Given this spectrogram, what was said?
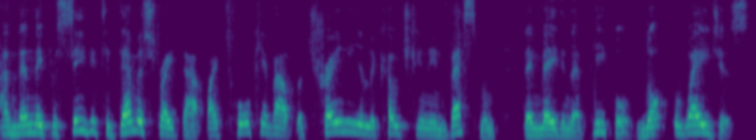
And then they proceeded to demonstrate that by talking about the training and the coaching and the investment they made in their people, not the wages.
